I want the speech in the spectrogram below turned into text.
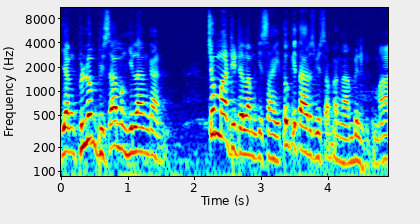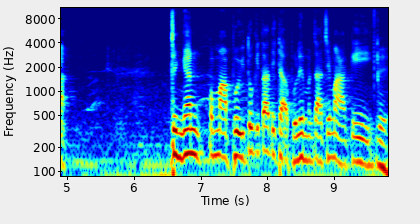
yang belum bisa menghilangkan. Cuma di dalam kisah itu kita harus bisa mengambil hikmah. Dengan pemabuk itu kita tidak boleh mencaci maki. Iya.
